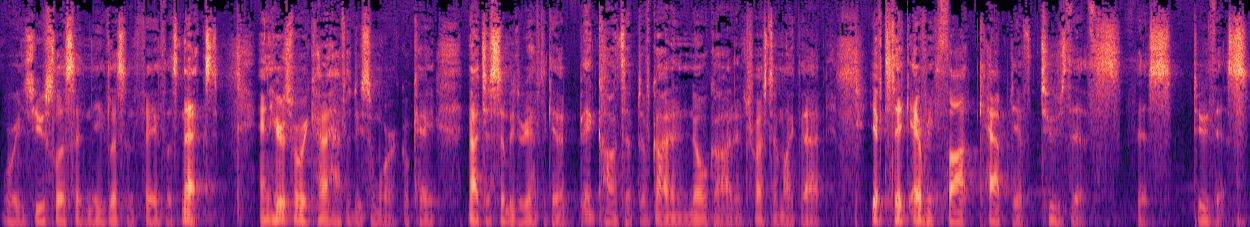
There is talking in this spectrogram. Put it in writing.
where he's useless and needless and faithless. Next, and here's where we kind of have to do some work, okay? Not just simply do we have to get a big concept of God and know God and trust him like that. You have to take every thought captive to this, this, to this.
